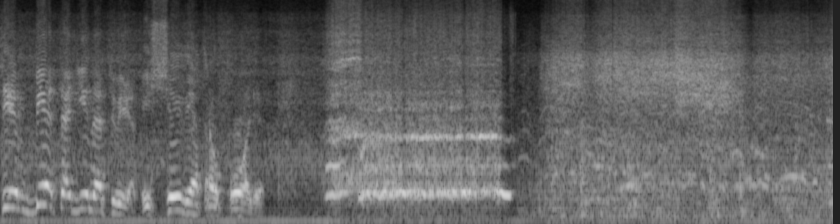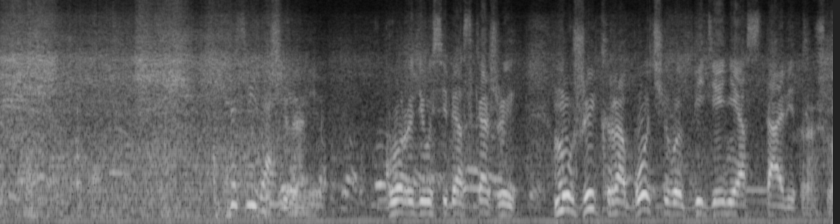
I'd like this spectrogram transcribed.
Семь бед, один ответ. ищи ветра в поле. До свидания. свидания. В городе у себя скажи, мужик рабочего в беде не оставит. Хорошо.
